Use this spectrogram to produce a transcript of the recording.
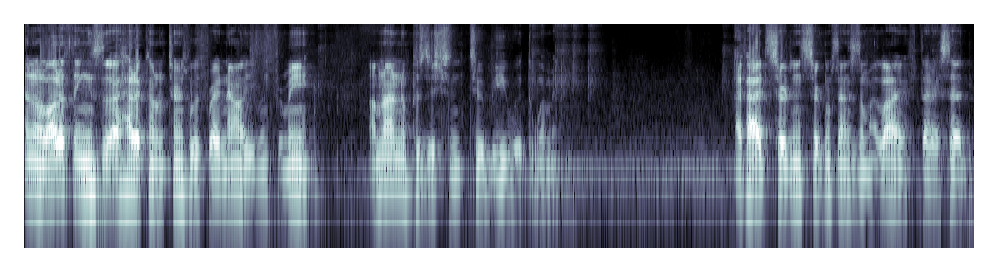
and a lot of things that I had to come to terms with right now, even for me, I'm not in a position to be with women. I've had certain circumstances in my life that I said,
